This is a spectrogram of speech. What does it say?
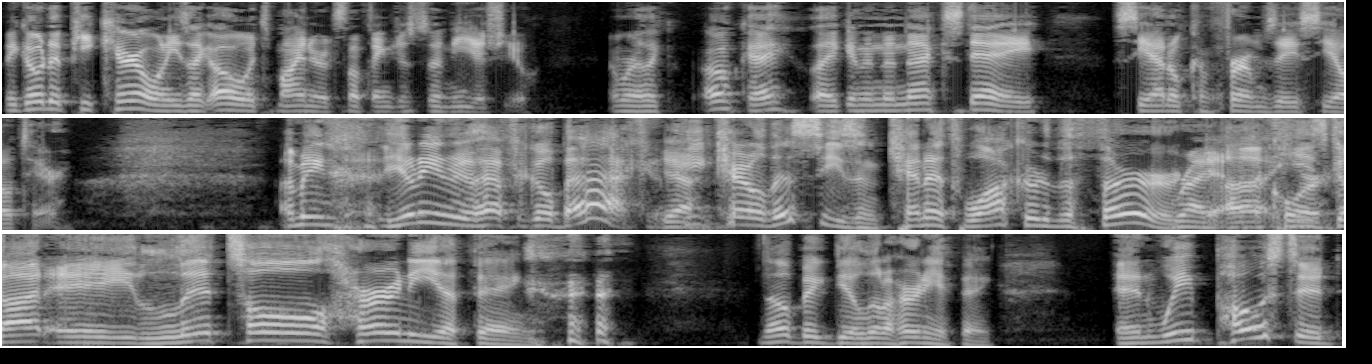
We go to Pete Carroll and he's like, oh, it's minor. It's nothing, just a knee issue. And we're like, okay. Like, and then the next day, Seattle confirms ACL tear. I mean, you don't even have to go back. Yeah. Pete Carroll this season, Kenneth Walker the third. Right, Uh, the he's got a little hernia thing. no big deal, little hernia thing. And we posted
